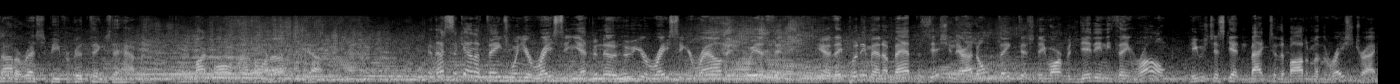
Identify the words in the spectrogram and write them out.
not a recipe for good things to happen. Mike Wallace going up. Yeah. And that's the kind of things when you're racing, you have to know who you're racing around and with. And, you know, they put him in a bad position there. I don't think that Steve Arpin did anything wrong. He was just getting back to the bottom of the racetrack.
